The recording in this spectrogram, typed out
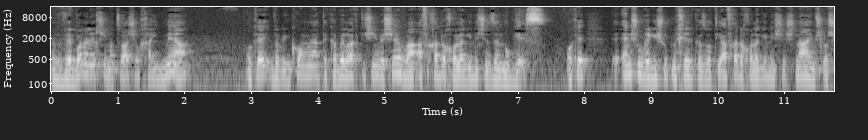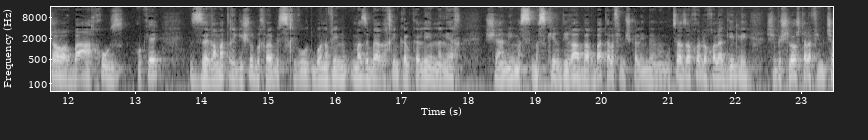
ובוא נניח שאם התשואה שלך היא 100, אוקיי? ובמקום 100 תקבל רק 97, אף אחד לא יכול להגיד לי שזה נוגס, אוקיי? אין שום רגישות מחיר כזאת, אף אחד לא יכול להגיד לי ששניים, שלושה או ארבעה אחוז, אוקיי? זה רמת רגישות בכלל בשכירות. בואו נבין מה זה בערכים כלכליים. נניח שאני משכיר דירה ב-4,000 שקלים בממוצע, אז אף אחד לא יכול להגיד לי שב-3,900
